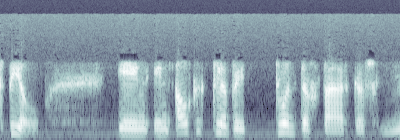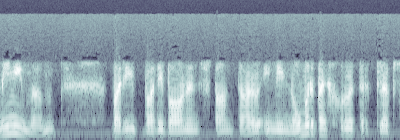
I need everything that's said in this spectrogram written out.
speel. En en elke klub het 20 werkers minimum wat die wat die bane in stand hou en die nommer by groter klubs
